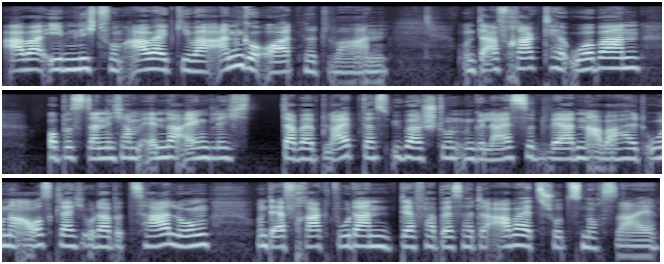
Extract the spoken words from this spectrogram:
aber eben nicht vom Arbeitgeber angeordnet waren. Und da fragt Herr Urban, ob es dann nicht am Ende eigentlich dabei bleibt, dass Überstunden geleistet werden, aber halt ohne Ausgleich oder Bezahlung. Und er fragt, wo dann der verbesserte Arbeitsschutz noch sei.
